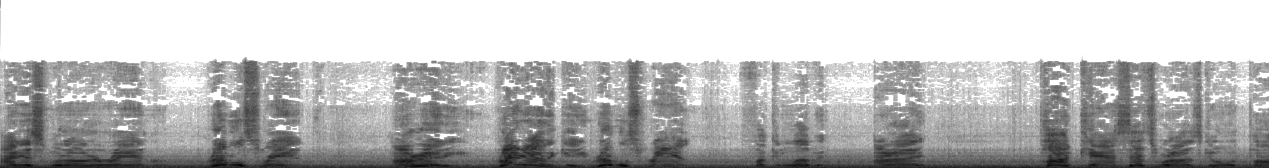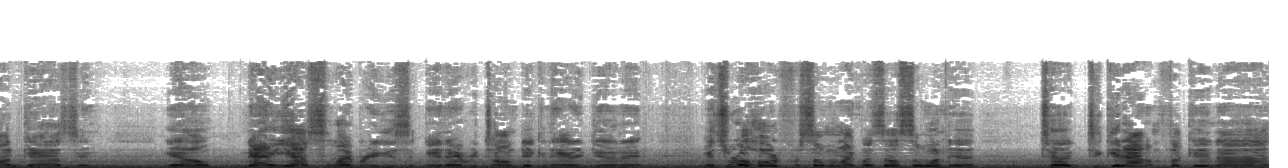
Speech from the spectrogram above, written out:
I just went on a rant. Rebels rant. Already. Right out of the gate. Rebels rant. Fucking love it. All right podcast. That's where I was going with podcasts. And, you know, now you have celebrities and every Tom, Dick, and Harry doing it. It's real hard for someone like myself, someone to to, to get out and fucking uh,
